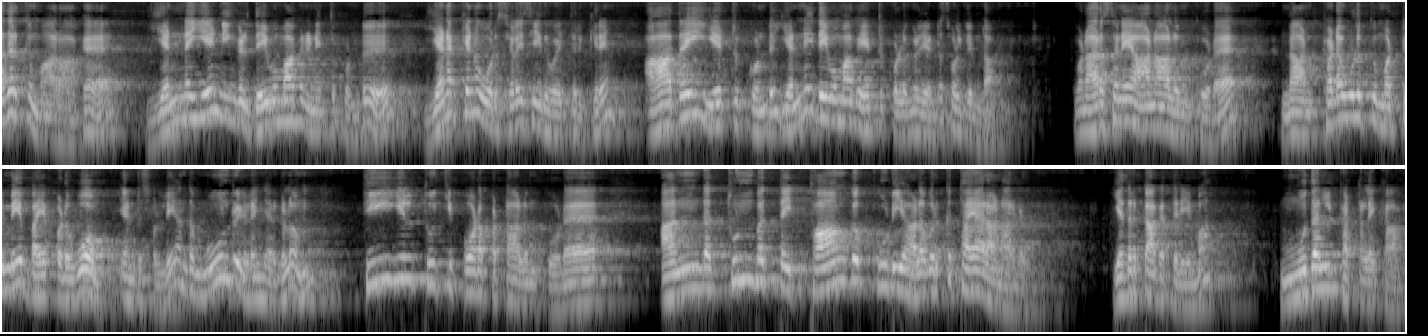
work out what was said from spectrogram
அதற்கு மாறாக என்னையே நீங்கள் தெய்வமாக நினைத்துக்கொண்டு எனக்கென ஒரு சிலை செய்து வைத்திருக்கிறேன். அதை ஏற்றுக்கொண்டு என்னை தெய்வமாக ஏற்றுக்கொள்ளுங்கள் என்று சொல்கின்றான். இவன் அரசனே ஆனாலும் கூட நான் கடவுளுக்கு மட்டுமே பயப்படுவோம் என்று சொல்லி அந்த மூன்று இளைஞர்களும் தீயில் தூக்கி போடப்பட்டாலும் கூட அந்த துன்பத்தை தாங்கக்கூடிய அளவிற்கு தயாரானார்கள். எதற்காக தெரியுமா? முதல் கட்டளைக்காக.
